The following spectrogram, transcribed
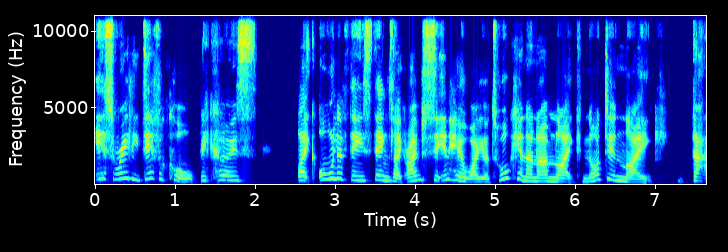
it's really difficult because like all of these things like i'm sitting here while you're talking and i'm like nodding like that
